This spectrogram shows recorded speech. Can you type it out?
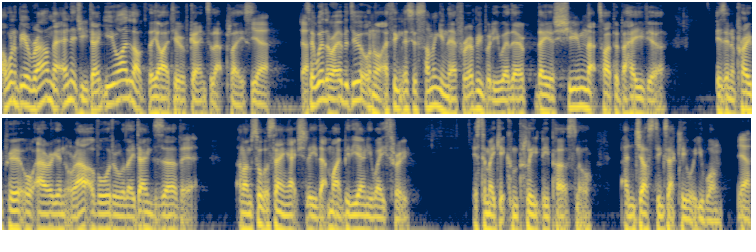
I want to be around that energy, don't you? I love the idea of going to that place. Yeah. So whether I ever do it or not, I think there's just something in there for everybody where they they assume that type of behavior is inappropriate or arrogant or out of order or they don't deserve it. And I'm sort of saying actually that might be the only way through is to make it completely personal and just exactly what you want. yeah.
